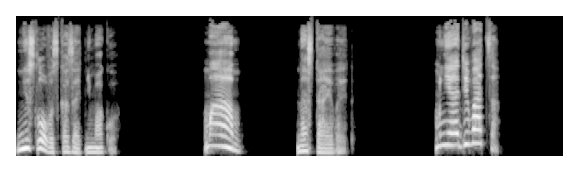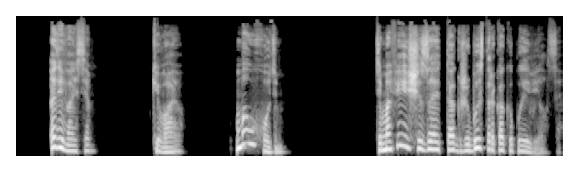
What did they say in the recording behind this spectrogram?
ни слова сказать не могу. «Мам!» — настаивает. «Мне одеваться?» «Одевайся», — киваю. «Мы уходим». Тимофей исчезает так же быстро, как и появился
